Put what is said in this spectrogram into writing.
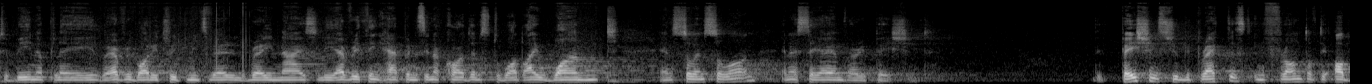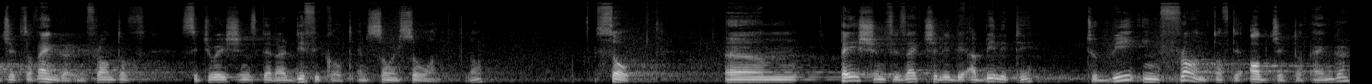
to be in a place where everybody treats me very, very nicely, everything happens in accordance to what I want, and so and so on, and I say I am very patient. The patience should be practiced in front of the objects of anger, in front of situations that are difficult, and so and so on. No? So, um, patience is actually the ability to be in front of the object of anger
